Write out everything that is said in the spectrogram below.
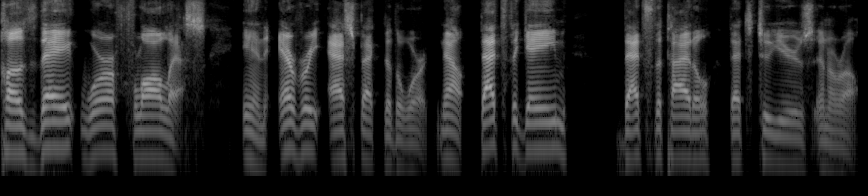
because they were flawless in every aspect of the work. Now, that's the game, that's the title, that's two years in a row.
